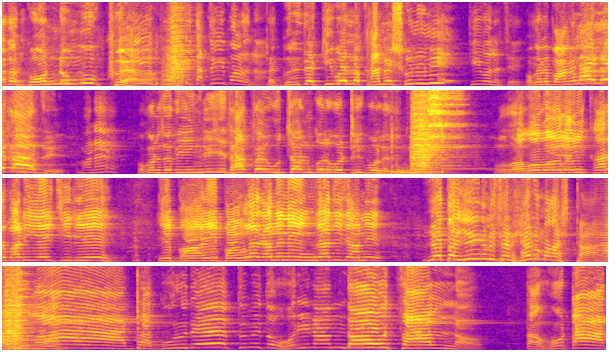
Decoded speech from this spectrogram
এত গণ্ড মুখ খোয়া। তা তুমি পড়ো না। তা গুরুদেব কি বলল কানে শুনুনি? কি বলেছে? ওখানে বাংলায় লেখা আছে। মানে? ওখানে যদি ইংরেজি থাকতো আমি উচ্চারণ করে করে ঠিক বলে দিত ও ভগবান আমি কার বাড়ি এইছি রে? এ এ বাংলা জানে না ইংরাজি জানে। এ তো ইংলিশের হেডমাস্টার। তা গুরুদেব তুমি তো হরিনাম দাও চাল নাও। তা হঠাৎ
